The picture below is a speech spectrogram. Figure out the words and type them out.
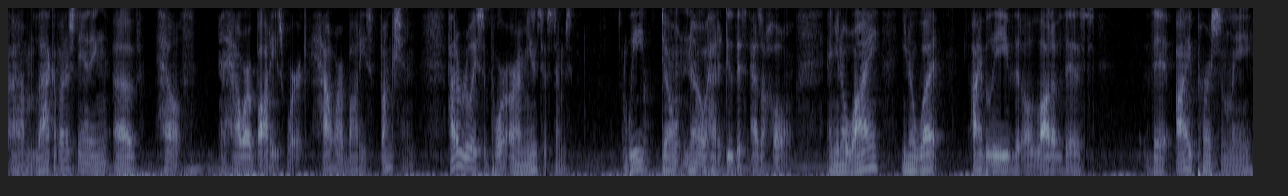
um, lack of understanding of health and how our bodies work, how our bodies function, how to really support our immune systems. We don't know how to do this as a whole. And you know why? You know what? I believe that a lot of this that I personally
